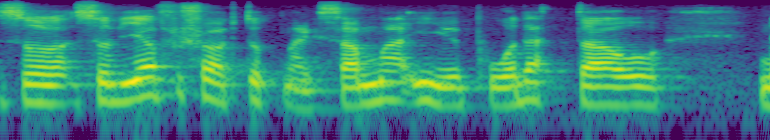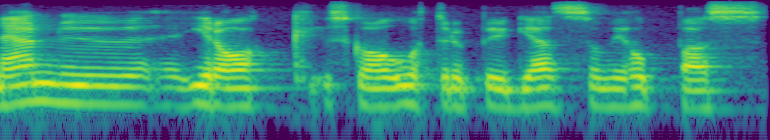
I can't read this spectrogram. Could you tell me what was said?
så, så vi har försökt uppmärksamma EU på detta och när nu Irak ska återuppbyggas som vi hoppas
